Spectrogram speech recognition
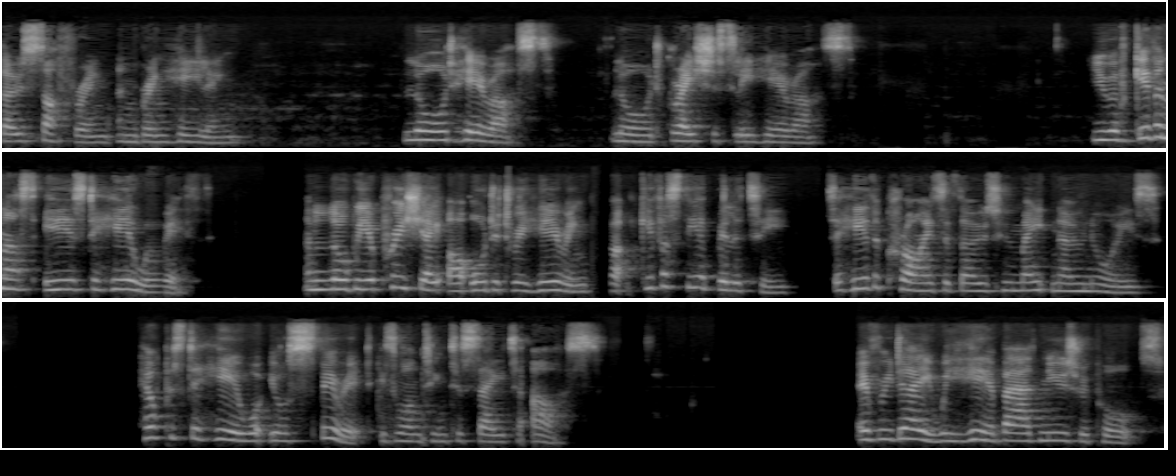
those suffering and bring healing. Lord, hear us. Lord, graciously hear us. You have given us ears to hear with. And Lord, we appreciate our auditory hearing, but give us the ability to hear the cries of those who make no noise. Help us to hear what your spirit is wanting to say to us. Every day we hear bad news reports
